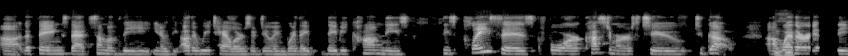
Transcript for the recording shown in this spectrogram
uh, the things that some of the you know the other retailers are doing where they they become these these places for customers to to go. Uh, mm-hmm. whether it's the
